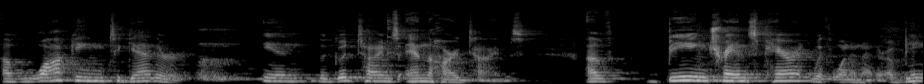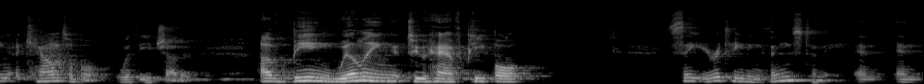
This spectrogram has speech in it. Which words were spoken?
of walking together in the good times and the hard times, of being transparent with one another, of being accountable with each other, of being willing to have people say irritating things to me and, and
